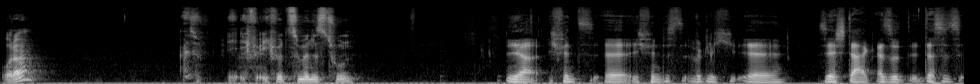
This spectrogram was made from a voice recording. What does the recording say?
oder? Also ich, ich würde es zumindest tun. Ja, ich finde äh, ich finde es wirklich äh, sehr stark. Also das ist,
